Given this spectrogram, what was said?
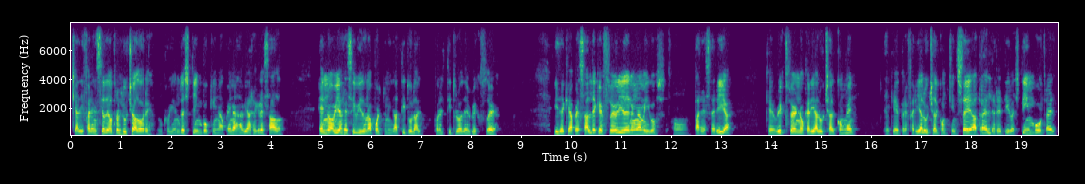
que a diferencia de otros luchadores, incluyendo Steamboat, quien apenas había regresado, él no había recibido una oportunidad titular por el título de Ric Flair y de que a pesar de que Flair y él eran amigos, parecería que Rick Flair no quería luchar con él, de que prefería luchar con quien sea, traer de retiro a Steamboat, traer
